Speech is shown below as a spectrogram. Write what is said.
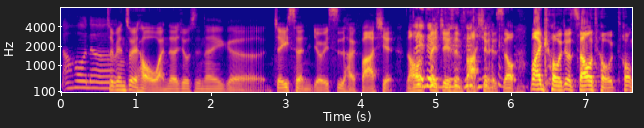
然后呢？这边最好玩的就是那个 Jason 有一次还发现，然后被 Jason 发现的时候，Michael 就超头痛，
